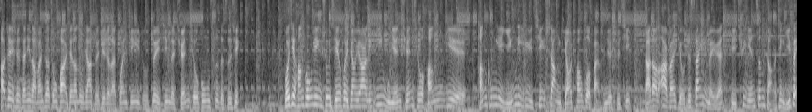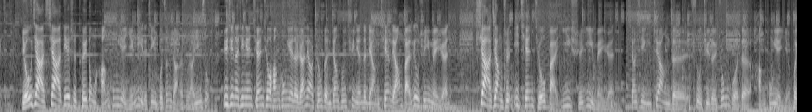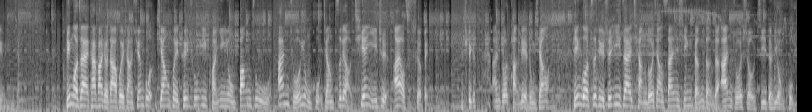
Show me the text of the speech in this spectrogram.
好，这里是财经早班车，从华尔街到陆家嘴，接着来关心一组最新的全球公司的资讯。国际航空运输协会将于二零一五年全球行业航空业盈利预期上调超过百分之十七，达到了二百九十三亿美元，比去年增长了近一倍。油价下跌是推动航空业盈利的进一步增长的主要因素。预计呢，今年全球航空业的燃料成本将从去年的两千两百六十亿美元下降至一千九百一十亿美元。相信这样的数据对中国的航空业也会有影响。苹果在开发者大会上宣布，将会推出一款应用，帮助安卓用户将资料迁移至 iOS 设备。这个安卓躺着也中枪了。苹果此举是意在抢夺像三星等等的安卓手机的用户。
